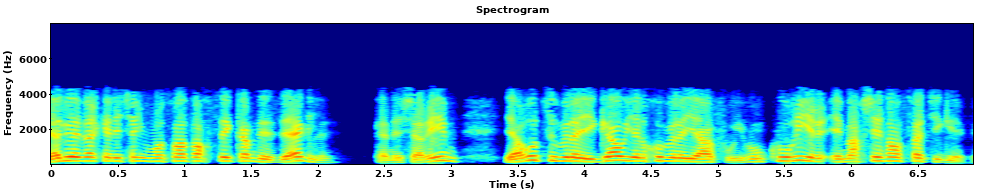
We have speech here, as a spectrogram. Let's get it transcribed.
Yalu avec Kanesharim, vont se renforcer comme des aigles, Kanesharim. Yarutsu Velayigao, Yelchu Velayafu. Ils vont courir et marcher sans se fatiguer.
